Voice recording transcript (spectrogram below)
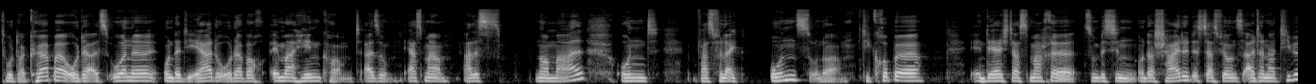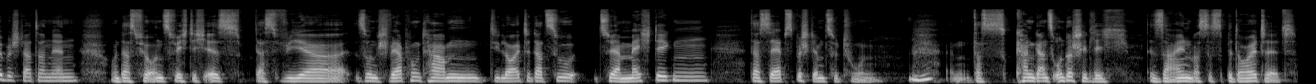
toter Körper oder als Urne unter die Erde oder wo auch immer hinkommt. Also erstmal alles normal und was vielleicht uns oder die Gruppe in der ich das mache, so ein bisschen unterscheidet, ist, dass wir uns alternative Bestatter nennen und dass für uns wichtig ist, dass wir so einen Schwerpunkt haben, die Leute dazu zu ermächtigen, das selbstbestimmt zu tun. Mhm. Das kann ganz unterschiedlich sein, was es bedeutet.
